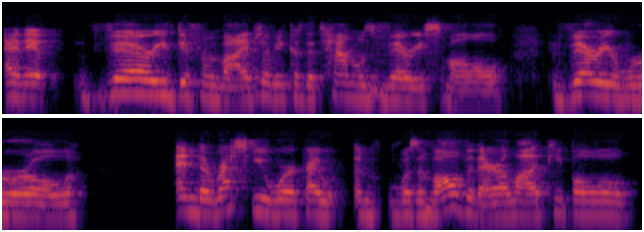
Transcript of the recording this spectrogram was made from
And it very different vibes there because the town was very small, very rural, and the rescue work I um, was involved in there. A lot of people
